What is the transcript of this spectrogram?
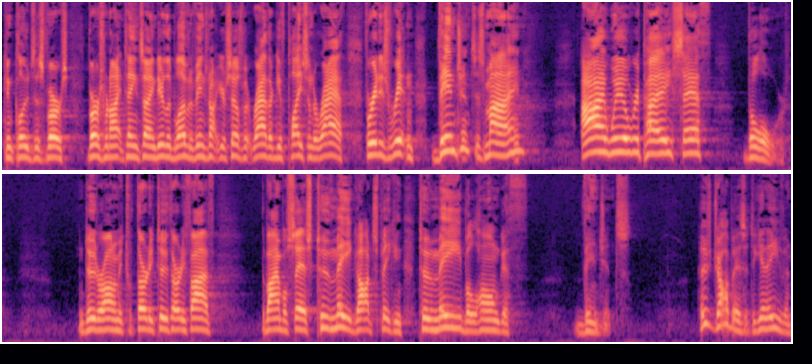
concludes this verse, verse 19, saying, Dearly beloved, avenge not yourselves, but rather give place unto wrath. For it is written, Vengeance is mine, I will repay, saith the Lord. In Deuteronomy 32, 35, the Bible says, To me, God speaking, to me belongeth vengeance. Whose job is it to get even?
